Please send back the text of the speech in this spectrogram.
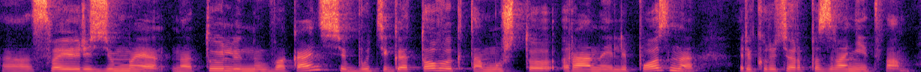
э, свое резюме на ту или иную вакансию, будьте готовы к тому, что рано или поздно рекрутер позвонит вам,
